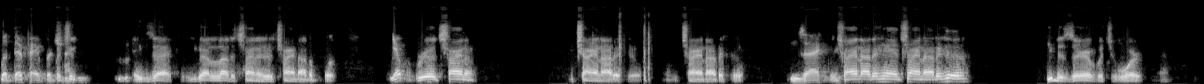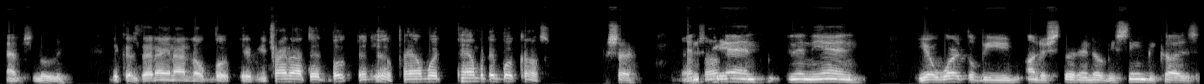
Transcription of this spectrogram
But they're paper But trained. Exactly, you got a lot of trainers that train out of books. Yep, Real trainer, you train out of here. You train out of here. exactly. You train out of here and train out of here. You deserve what you work, man. Absolutely. Because that ain't out no book. If you train out that book, then yeah, pay 'em what pay what that book costs. Sure. You know And in the end, and in the end, your worth will be understood and it'll be seen because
